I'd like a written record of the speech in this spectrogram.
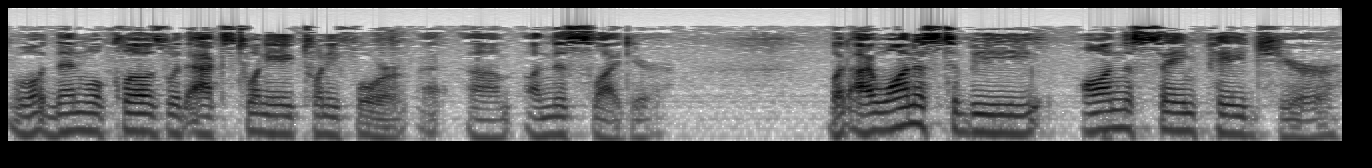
Well, then we'll close with Acts 28:24 uh, um, on this slide here. But I want us to be on the same page here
